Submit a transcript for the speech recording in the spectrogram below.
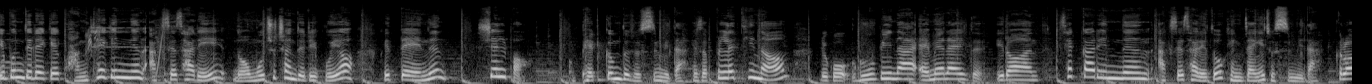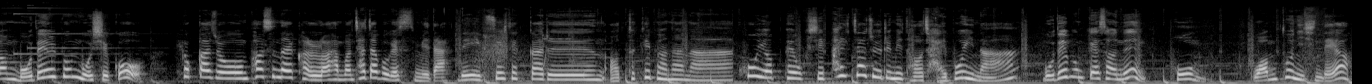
이분들에게 광택 있는 악세사리 너무 추천드리고요. 그때에는 실버, 백금도 좋습니다. 그래서 플래티넘 그리고 루비나 에메랄드 이러한 색깔 있는 악세사리도 굉장히 좋습니다. 그럼 모델분 모시고 효과 좋은 퍼스널 컬러 한번 찾아보겠습니다. 내 입술 색깔은 어떻게 변하나? 코 옆에 혹시 팔자 주름이 더 잘 보이나? 모델분께서는 봄, 웜톤이신데요.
